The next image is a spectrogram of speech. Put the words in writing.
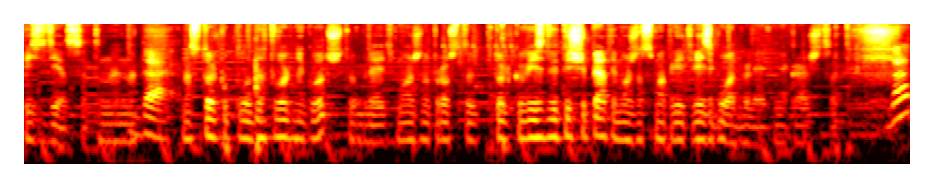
пиздец. Это, наверное, Да. настолько плодотворный год, что, блядь, можно просто только весь 2005 можно смотреть весь год, блядь, мне кажется. Да,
